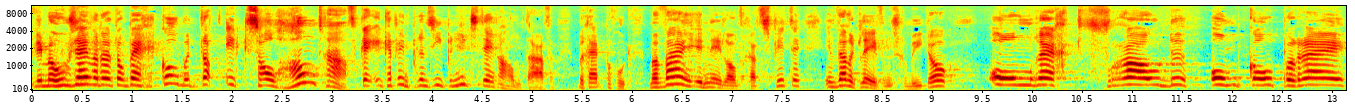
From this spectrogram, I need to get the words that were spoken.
Nee, maar hoe zijn we er toch bij gekomen dat ik zal handhaven? Kijk, ik heb in principe niets tegen handhaven. Begrijp me goed. Maar waar je in Nederland gaat spitten, in welk levensgebied ook... onrecht, fraude, omkoperij,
